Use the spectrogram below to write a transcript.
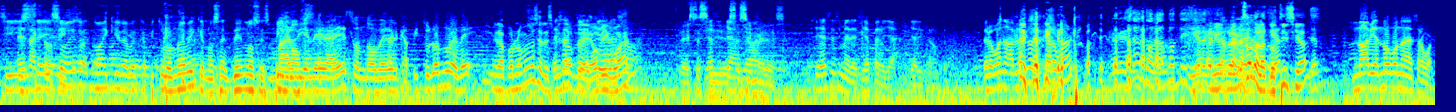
Si Exacto, se hizo sí. eso, no hay que ir a ver capítulo 9 y que nos den los Más spin-offs. bien era eso, no ver el capítulo 9 y Mira, por lo menos el spin-off de Obi-Wan, ese sí, Ya- ya- ese sí ya merece. Sí, ese sí merecía, pero ya, ya dijeron que. Pero bueno, hablando de Star Wars, Regresando a las noticias. regresando Regresando a las noticias. no había, no hubo nada de Star Wars.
